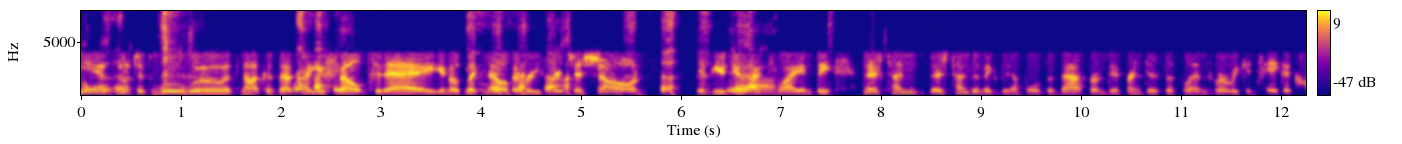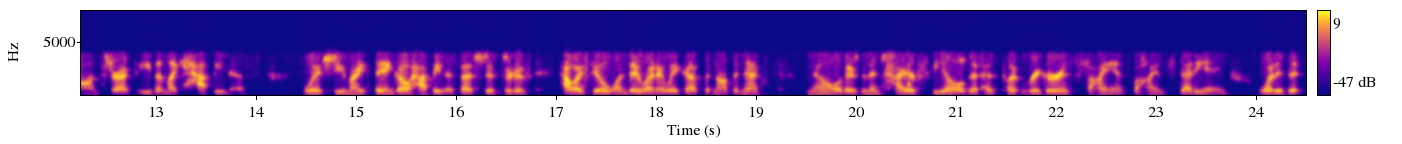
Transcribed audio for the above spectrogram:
oh, yeah, it's not just woo woo. It's not because that's right. how you felt today. You know, it's like no, the research has shown if you do yeah. X, Y, and Z. And there's tons there's tons of examples of that from different disciplines where we can take a construct, even like happiness, which you might think, oh, happiness, that's just sort of how I feel one day when I wake up, but not the next. No, there's an entire field that has put rigorous science behind studying what does it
